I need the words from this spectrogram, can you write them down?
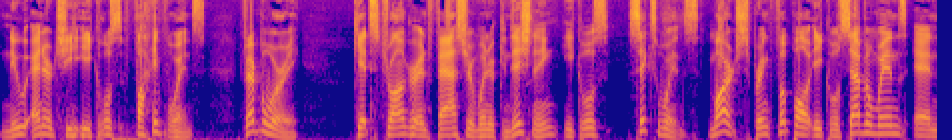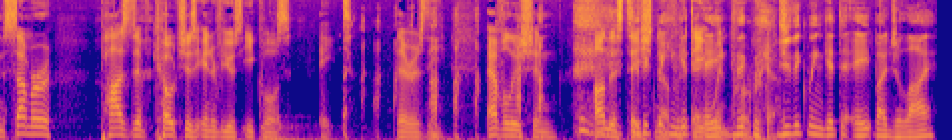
new energy equals five wins. February, get stronger and faster in winter conditioning equals six wins. March, spring football equals seven wins, and summer positive coaches interviews equals eight. There is the evolution on this station of an you, think we, program. do you think we can get to eight by July?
